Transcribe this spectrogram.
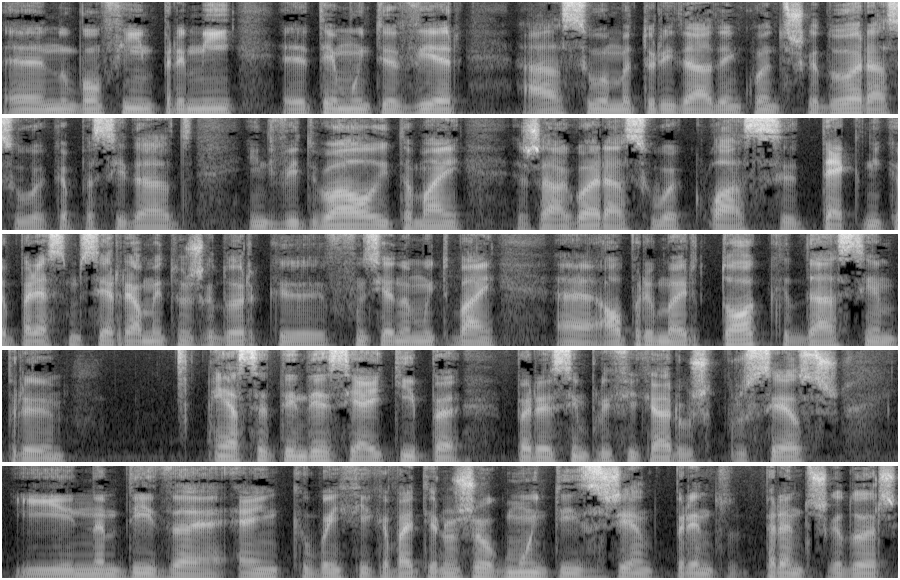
uh, no Bonfim, para mim, uh, tem muito a ver à sua maturidade enquanto jogador, à sua capacidade individual e também, já agora, à sua classe técnica. Parece-me ser realmente um jogador que funciona muito bem uh, ao primeiro toque, dá sempre essa tendência à equipa para simplificar os processos e na medida em que o Benfica vai ter um jogo muito exigente perante, perante jogadores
